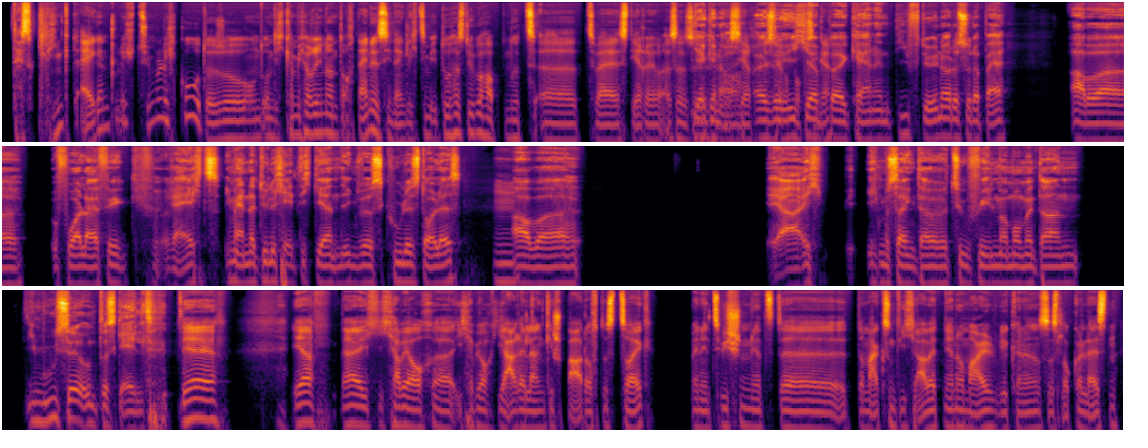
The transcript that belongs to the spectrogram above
das klingt eigentlich ziemlich gut. Also, und, und ich kann mich erinnern, auch deine sind eigentlich ziemlich. Du hast überhaupt nur äh, zwei Stereo, also so ja, genau. Stereo- Also ich habe keinen Tieftöner oder so dabei, aber vorläufig reicht's. Ich meine, natürlich hätte ich gern irgendwas Cooles, Tolles, Mhm. aber ja, ich, ich muss sagen, dazu fehlen mir momentan die Muße und das Geld. Ja, ja. ja ich, ich habe ja auch, äh, ich habe ja auch jahrelang gespart auf das Zeug. Ich meine, inzwischen jetzt, äh, der Max und ich arbeiten ja normal, wir können uns das locker leisten.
